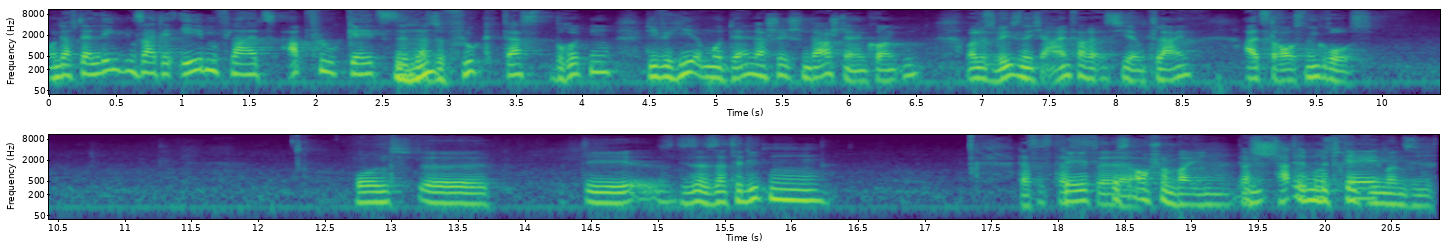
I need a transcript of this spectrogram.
und auf der linken Seite ebenfalls Abfluggates Mhm. sind, also Fluggastbrücken, die wir hier im Modell natürlich schon darstellen konnten, weil es wesentlich einfacher ist hier im Klein als draußen in Groß. und äh, die, dieser Satellitengate Das ist das, äh, ist auch schon bei Ihnen das in, in Shuttlebus-Gate. Betrieb, wie man sieht.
